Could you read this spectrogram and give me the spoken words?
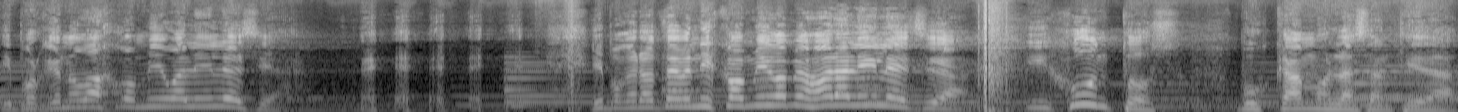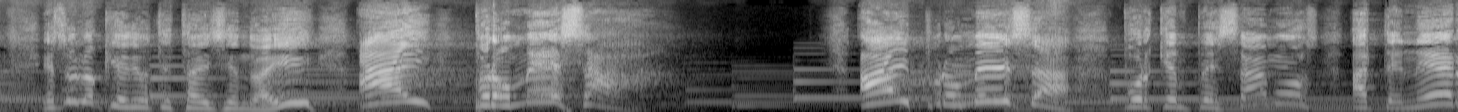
¿Y por qué no vas conmigo a la iglesia? ¿Y por qué no te venís conmigo mejor a la iglesia? Y juntos buscamos la santidad. Eso es lo que Dios te está diciendo ahí. Hay promesa. Hay promesa porque empezamos a tener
